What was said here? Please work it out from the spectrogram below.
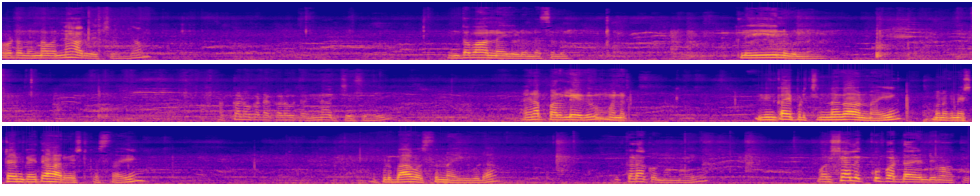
టోటల్ ఉన్నవన్నీ హార్వెస్ట్ చేద్దాం. ఎంత బాగున్నాయి చూడండి అసలు. క్లీన్గా ఉన్నాయి. అక్కడ ఒకటి అక్కడ ఒకటి అన్నీ వచ్చేసాయి. అయినా పర్లేదు మనకు ఇవి ఇంకా ఇప్పుడు చిన్నగా ఉన్నాయి. మనకు నెక్స్ట్ టైంకి అయితే హార్వెస్ట్కి వస్తాయి. ఇప్పుడు బాగా వస్తున్నాయి ఇవి కూడా. ఇక్కడ కొన్ని ఉన్నాయి. వర్షాలు ఎక్కువ పడ్డాయండి మాకు.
